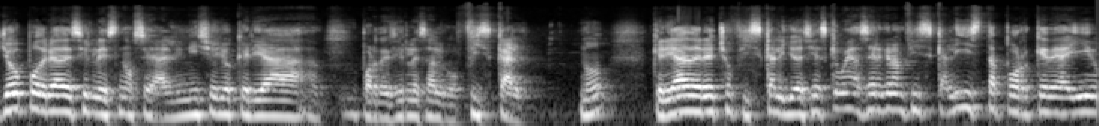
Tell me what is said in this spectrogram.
yo podría decirles, no sé, al inicio yo quería, por decirles algo, fiscal, ¿no? Quería derecho fiscal y yo decía, es que voy a ser gran fiscalista porque de ahí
